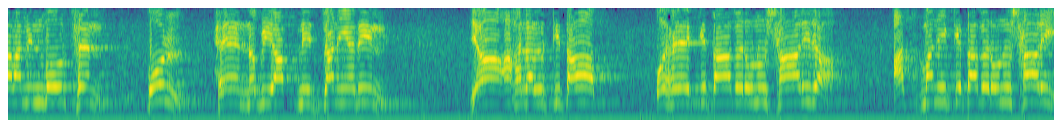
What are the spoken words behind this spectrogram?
আলামিন বলছেন, কুল, হে নবী, আপনি জানিয়ে দিন, ইয়া আহলাল কিতাব ও হে কিতাবের অনুসারীরা, আসমানি কিতাবের অনুসারী,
